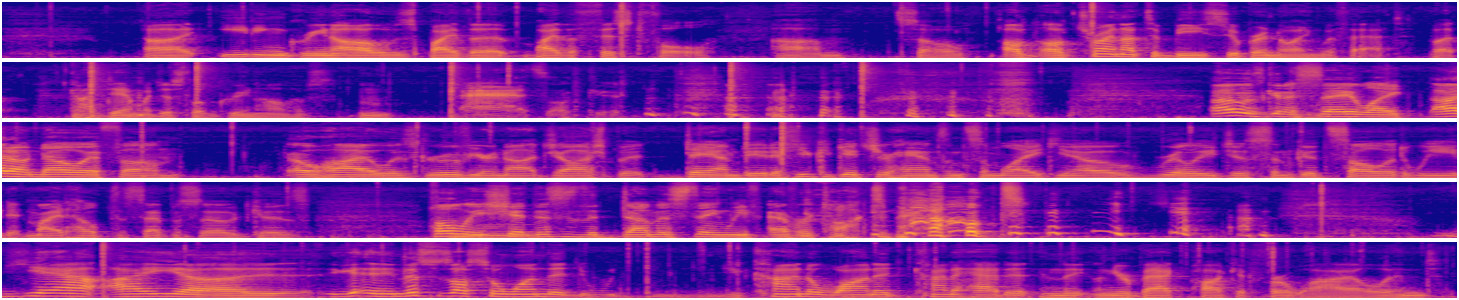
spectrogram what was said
uh, eating green olives by the by the fistful. Um, so I'll I'll try not to be super annoying with that. But goddamn, I just love green olives. Mm. Ah, it's all good. I was gonna say like I don't know if um Ohio was groovy or not, Josh, but damn, dude, if you could get your hands on some like you know really just some good solid weed, it might help this episode because. Holy shit! This is the dumbest thing we've ever talked about. Yeah, yeah. I. Uh, and this is also one that you kind of wanted, kind of had it in the in your back pocket for a while, and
